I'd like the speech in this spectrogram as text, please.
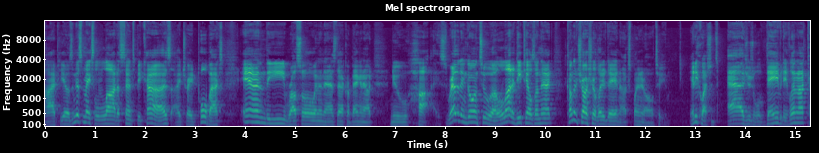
IPOs. And this makes a lot of sense because I trade pullbacks and the Russell and the NASDAQ are banging out new highs. Rather than go into a lot of details on that, come to the chart show later today and I'll explain it all to you. Any questions? As usual, Dave at.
